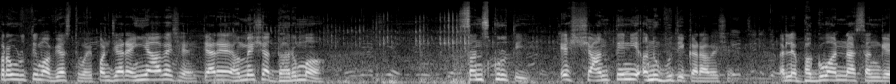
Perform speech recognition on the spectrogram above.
પ્રવૃત્તિમાં વ્યસ્ત હોય, પણ જ્યારે અહીંયા આવે છે, ત્યારે હંમેશા ધર્મ સંસ્કૃતિ એ શાંતિની અનુભૂતિ કરાવે છે. એટલે ભગવાનના સંગે,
